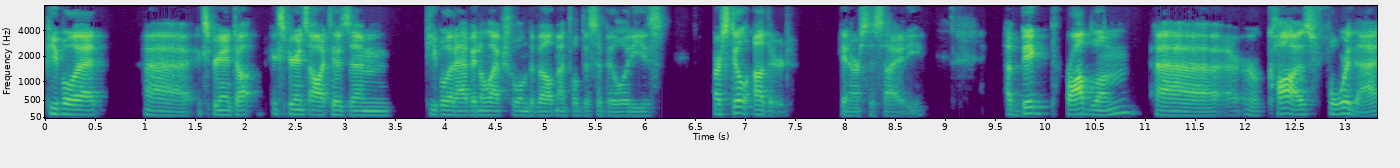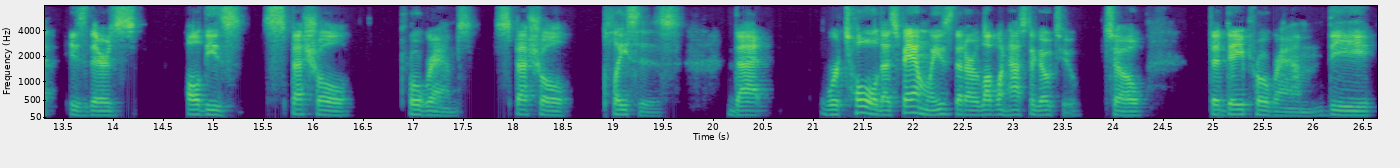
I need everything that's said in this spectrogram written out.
people that uh, experience experience autism, people that have intellectual and developmental disabilities, are still othered in our society. A big problem uh, or cause for that is there's all these special programs, special places that we're told as families that our loved one has to go to. So the day program, the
